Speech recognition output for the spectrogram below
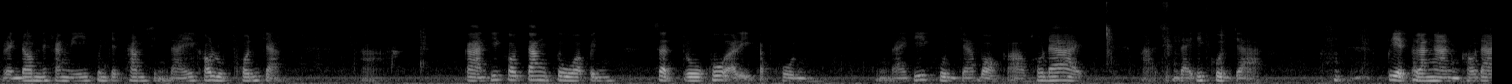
แรนดอมในครั้งนี้คุณจะทำสิ่งใดให้เขาหลุดพ้นจากการที่เขาตั้งตัวเป็นศัตรูคู่อริกับคุณ สิ่งใดที่คุณจะบอกกล่าวเขาได้สิ่งใดที่คุณจะเปลี่ยนพลังงานของเขาได้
